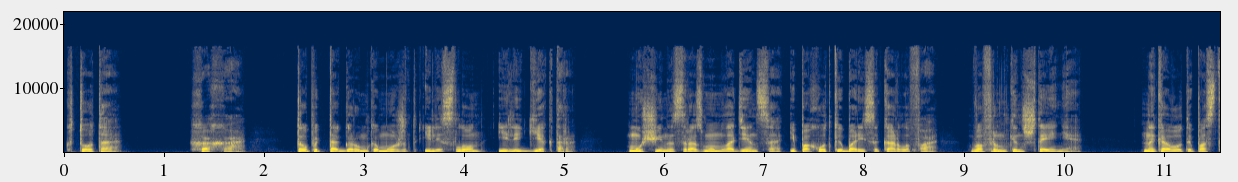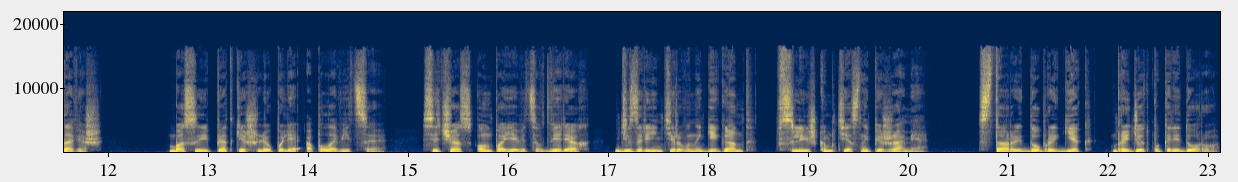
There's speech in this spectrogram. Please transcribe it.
Кто-то? Ха-ха. Топать так громко может или слон, или Гектор. Мужчина с разумом младенца и походкой Бориса Карлофа во Франкенштейне. На кого ты поставишь? Босые пятки шлепали о половице. Сейчас он появится в дверях, дезориентированный гигант в слишком тесной пижаме. Старый добрый гек бредет по коридору.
